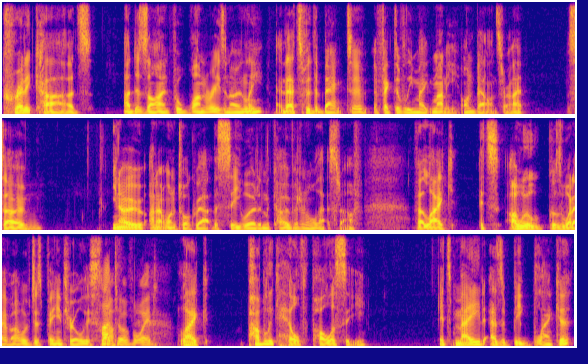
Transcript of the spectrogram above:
Credit cards are designed for one reason only, and that's for the bank to effectively make money on balance, right? So, mm. you know, I don't want to talk about the C word and the COVID and all that stuff, but like, it's, I will, because whatever, we've just been through all this stuff. Hard to avoid. Like, public health policy it's made as a big blanket.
